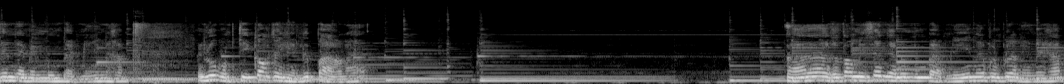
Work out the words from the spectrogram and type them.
ส้นๆใยแมงมุมแบบนี้นะครับรู้ผมตีกล้องจะเห็นหรือเปล่านะฮะอ่าจะต้องมีเส้นใยแมงมุมแบบนี้นะเพื่อนๆเห็นไหมครับ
